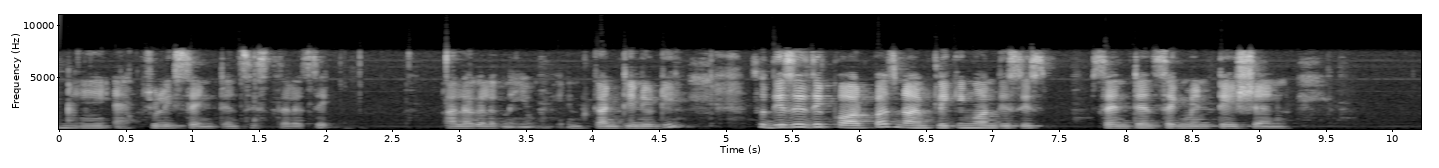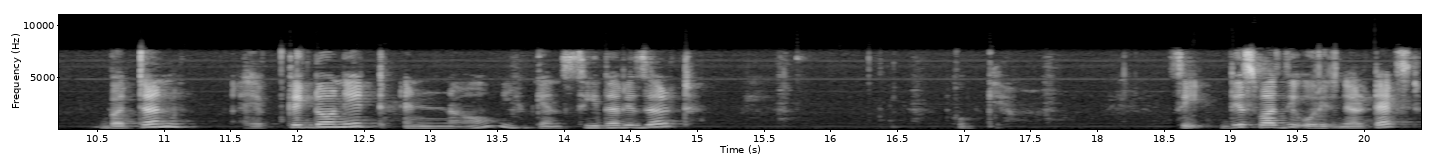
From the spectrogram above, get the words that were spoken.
में actually sentence इस तरह से अलग अलग नहीं होंगे in continuity. So this is the corpus. Now I am clicking on this is sentence segmentation button. I have clicked on it and now you can see the result. Okay. See, this was the original text.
